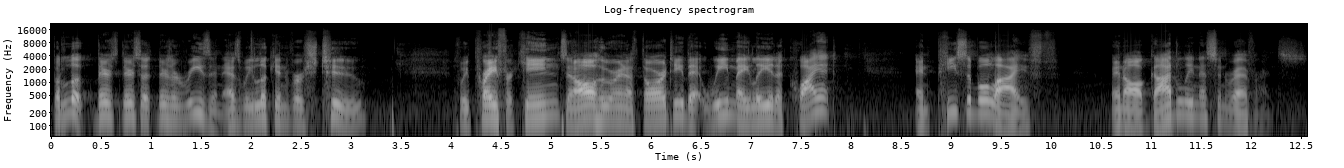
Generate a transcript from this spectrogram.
But look, there's, there's, a, there's a reason. As we look in verse 2, we pray for kings and all who are in authority that we may lead a quiet and peaceable life in all godliness and reverence.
